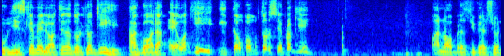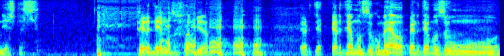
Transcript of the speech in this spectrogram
O Lisca é melhor treinador que o Aguirre. Agora é o Aguirre. Então vamos torcer para o Aguirre. Manobras diversionistas. Perdemos o Fabiano. Perde, perdemos o como é? Perdemos um.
